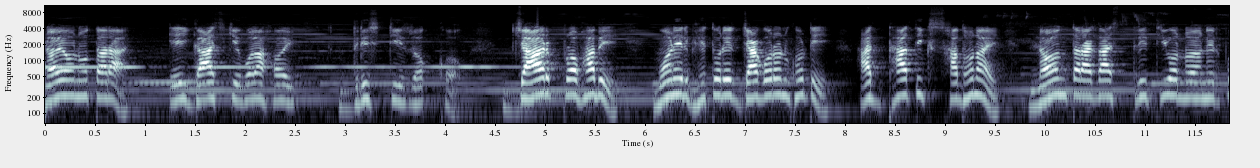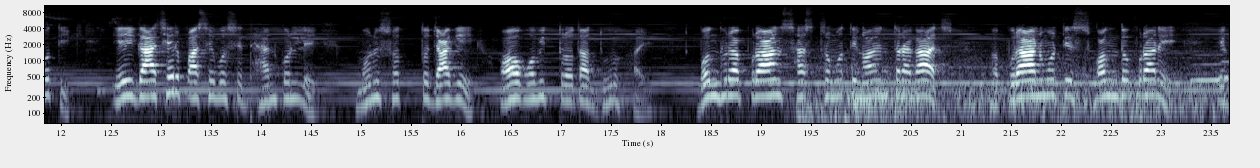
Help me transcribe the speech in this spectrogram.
নয়ন ও তারা। এই গাছকে বলা হয় দৃষ্টির রক্ষক যার প্রভাবে মনের ভেতরের জাগরণ ঘটে আধ্যাত্মিক সাধনায় নয়নতারা গাছ তৃতীয় নয়নের প্রতীক। এই গাছের পাশে বসে ধ্যান করলে মনুষ্যত্ব জাগে, অপবিত্রতা দূর হয়। বন্ধুরা পুরাণ শাস্ত্রমতে নয়নতারা গাছ বা পুরাণ মতে স্কন্দ পুরাণে এক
